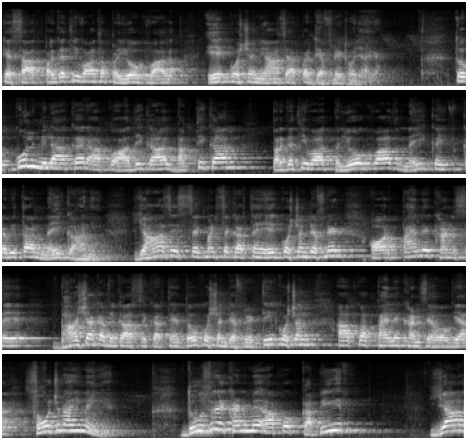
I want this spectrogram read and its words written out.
के साथ प्रगतिवाद और प्रयोगवाद, एक क्वेश्चन यहाँ से आपका डेफिनेट हो जाएगा। तो कुल मिलाकर आपको आदिकाल, भक्तिकाल, प्रगतिवाद, प्रयोगवाद, नई कविता, नई कहानी, यहाँ से इस सेगमेंट से करते हैं एक क्वेश्चन डेफिनेट और पहले खंड से भाषा का विकास से करते हैं दो क्वेश्चन डेफिनेट तीन क्वेश्चन आपका पहले खंड से हो गया, सोचना ही नहीं है। दूसरे खंड में आपको कबीर या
